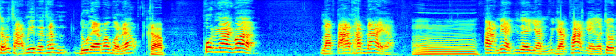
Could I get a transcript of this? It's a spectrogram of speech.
สรรพสามิตท่านดูแลมาหมดแล้ว ครับ พูดง่ายๆว่า หลับตาทำได้อะอืม อะเนี่ยที่ได้อย่างอย่างภาคเอกชน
